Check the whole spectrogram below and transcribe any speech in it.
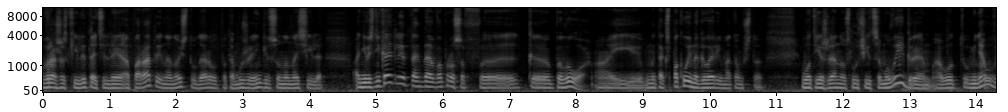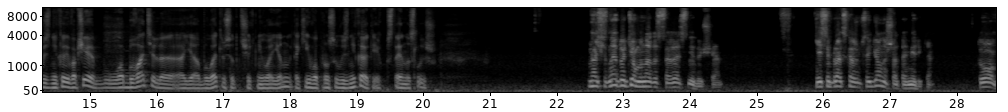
вражеские летательные аппараты и наносят удары вот по тому же Энгельсу наносили. А не возникает ли тогда вопросов э, к ПВО? А, и мы так спокойно говорим о том, что вот если оно случится, мы выиграем, а вот у меня возникает, вообще у обывателя, а я обыватель, все-таки человек не военный, такие вопросы возникают, я их постоянно слышу. Значит, на эту тему надо сказать следующее. Если брать, скажем, Соединенные Штаты Америки, то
